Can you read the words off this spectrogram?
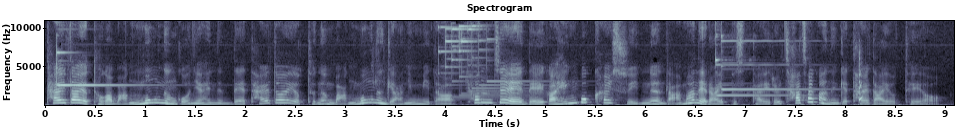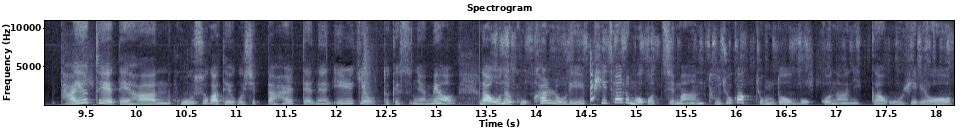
탈다이어터가 막 먹는 거냐? 했는데 탈다이어트는 막 먹는 게 아닙니다. 현재 내가 행복할 수 있는 나만의 라이프 스타일을 찾아가는 게 탈다이어트예요 다이어트에 대한 고수가 되고 싶다 할 때는 일기 어떻게 쓰냐면 나 오늘 고칼로리 피자를 먹었지만 두 조각 정도 먹고 나니까 오히려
